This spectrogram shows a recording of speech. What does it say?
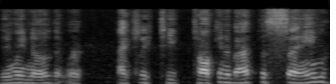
then we know that we're actually talking about the same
